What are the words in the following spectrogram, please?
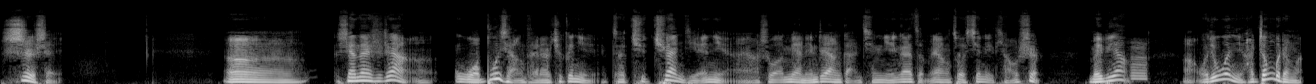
是谁。嗯，现在是这样啊。我不想在这儿去跟你再去劝解你呀，说面临这样感情，你应该怎么样做心理调试，没必要。嗯。啊，我就问你，还争不争了？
